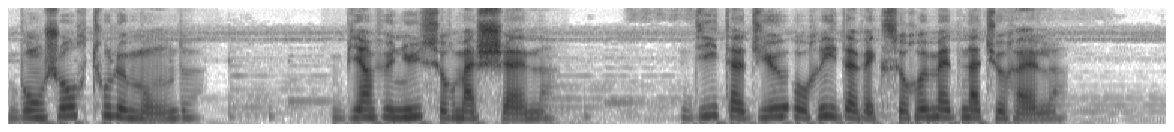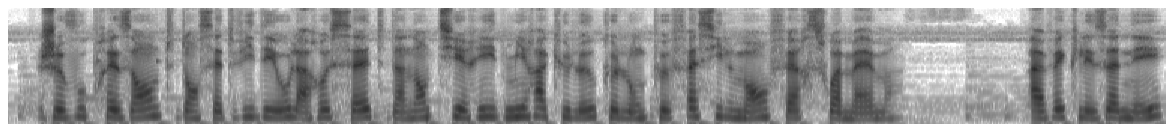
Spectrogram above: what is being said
Bonjour tout le monde. Bienvenue sur ma chaîne. Dites adieu aux rides avec ce remède naturel. Je vous présente dans cette vidéo la recette d'un anti-ride miraculeux que l'on peut facilement faire soi-même. Avec les années,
